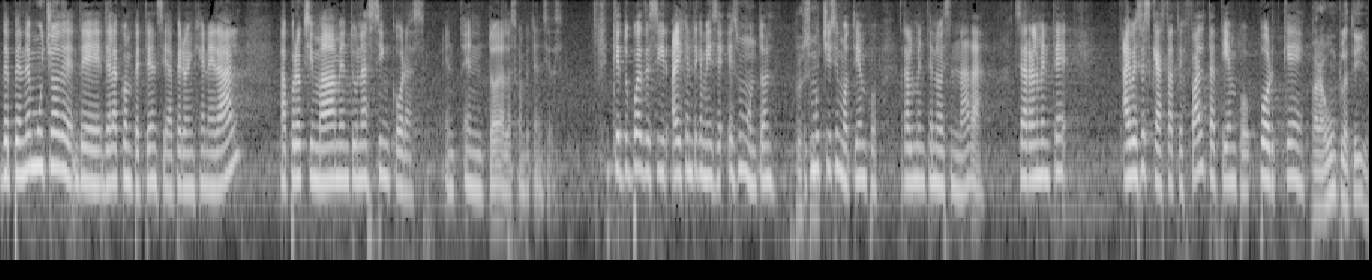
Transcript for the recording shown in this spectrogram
Depende mucho de, de, de la competencia, pero en general aproximadamente unas cinco horas en, todas las competencias. Que tú puedes decir, hay gente que me dice, es un montón, pues es muchísimo tiempo. Realmente no es nada. O sea, realmente hay veces que hasta te falta tiempo. ¿Por qué? Para un platillo.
